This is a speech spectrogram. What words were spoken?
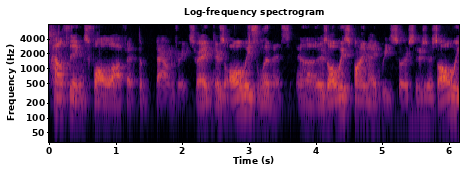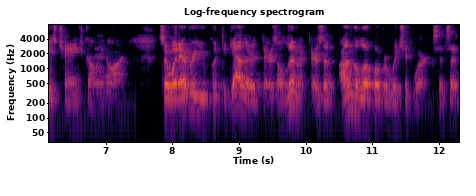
how things fall off at the boundaries, right? There's always limits. Uh, there's always finite resources. There's always change going on. So whatever you put together, there's a limit. There's an envelope over which it works. It's a,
